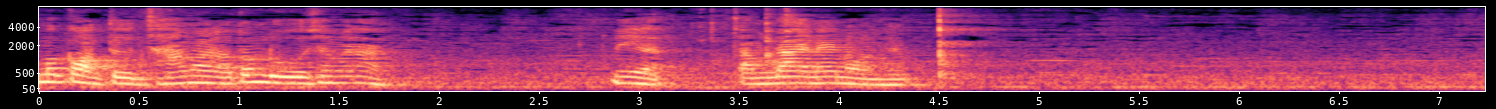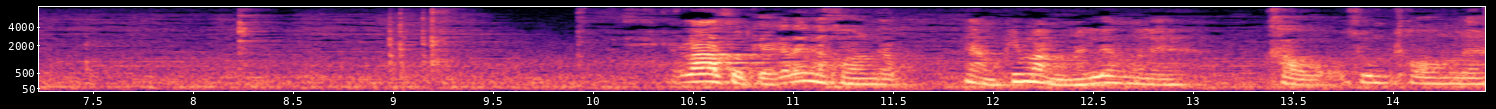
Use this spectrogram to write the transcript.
เมื่อก่อนตื่นเช้ามาเราต้องดูใช่ไหมล่ะนี่แหละจำได้แน่นอนครับล่าสุดแกก็ได้ละครกับ อย่างพี่หม่ำนเรื่องอะไร เขาชุมทองเลย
